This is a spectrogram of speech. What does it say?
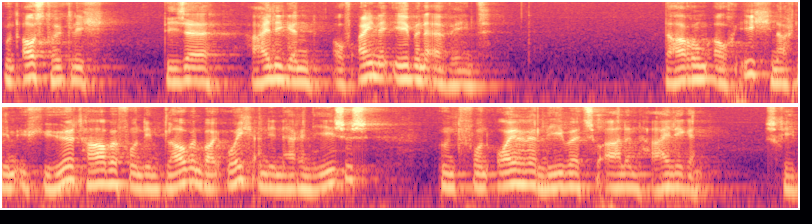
und ausdrücklich diese Heiligen auf einer Ebene erwähnt. Darum auch ich, nachdem ich gehört habe von dem Glauben bei euch an den Herrn Jesus und von eurer Liebe zu allen Heiligen, schrieb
